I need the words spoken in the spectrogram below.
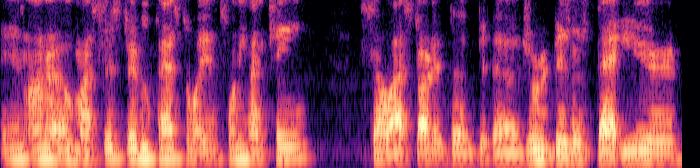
in honor of my sister who passed away in 2019. So I started the uh, jewelry business that year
